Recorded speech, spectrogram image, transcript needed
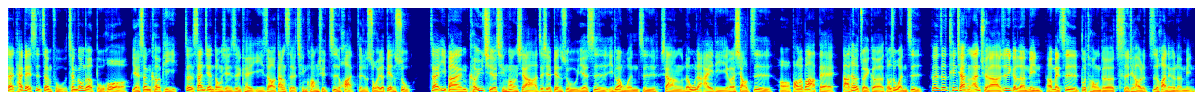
在台北市政府成功的捕获野生科 P，这三件东西是可以依照当时的情况去置换，这就所谓的变数。在一般可预期的情况下，这些变数也是一段文字，像人物的 ID 有没有小字哦，宝可梦阿贝、达特嘴哥都是文字，所以这听起来很安全啊，就是一个人名，然后每次不同的词条就置换那个人名。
